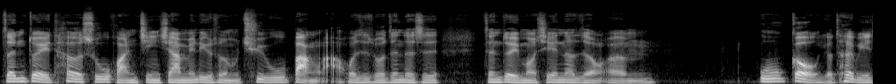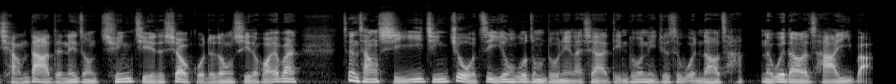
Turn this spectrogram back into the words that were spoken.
针对特殊环境下面，例如说什么去污棒啦，或者说真的是针对某些那种嗯。污垢有特别强大的那种清洁的效果的东西的话，要不然正常洗衣精，就我自己用过这么多年来下来，顶多你就是闻到差那味道的差异吧。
